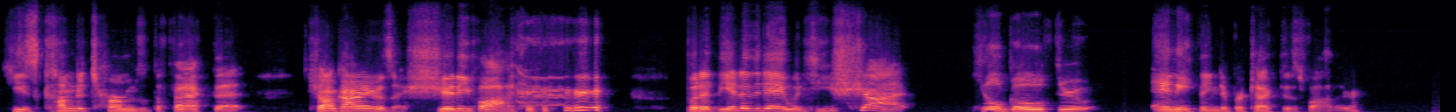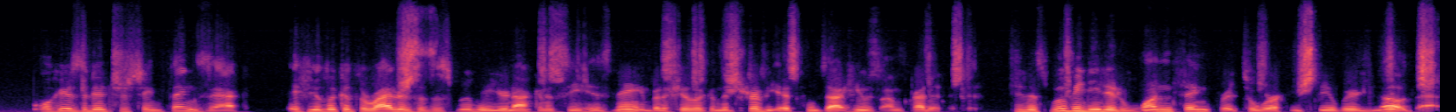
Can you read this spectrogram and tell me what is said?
He's come to terms with the fact that Sean Connery was a shitty father. but at the end of the day, when he's shot, he'll go through anything to protect his father. well, here's an interesting thing, Zach. If you look at the writers of this movie, you're not going to see his name. But if you look in the trivia, it turns out he was uncredited. See, this movie needed one thing for it to work, and Spielberg knows that.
